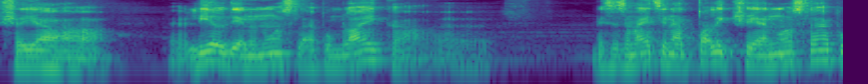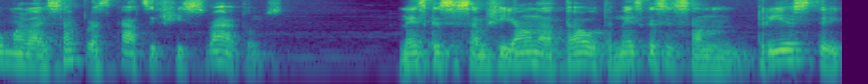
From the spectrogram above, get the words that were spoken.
šajā eh, lieldienu noslēpuma laikā, mēs esam aicināti palikt šajā noslēpumā, lai saprastu, kāds ir šis svētums Mēs, kas esam šī jaunā tauta, mēs, kas esam priesteri,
